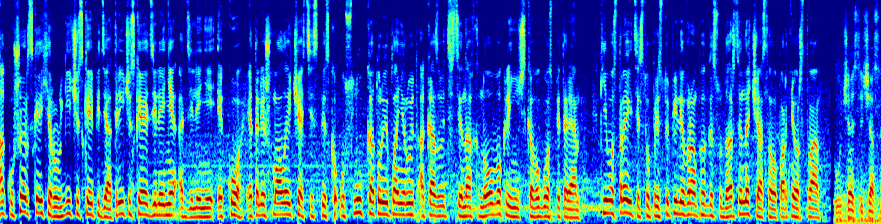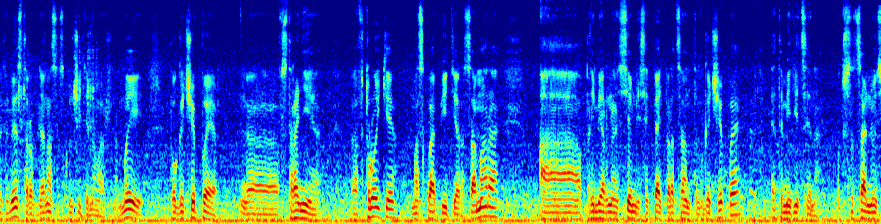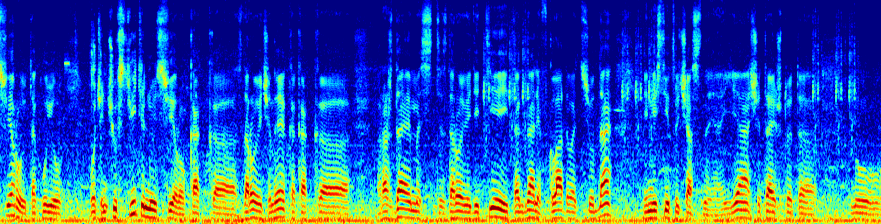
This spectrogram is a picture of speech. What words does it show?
Акушерское, хирургическое, педиатрическое отделение, отделение ЭКО – это лишь малые части списка услуг, которые планируют оказывать в стенах нового клинического госпиталя. К его строительству приступили в рамках государственно-частного партнерства. Участие частных инвесторов для нас исключительно важно. Мы по ГЧП э, в стране э, в тройке – Москва, Питер, Самара, а примерно 75% ГЧП – это медицина. В социальную сферу и такую очень чувствительную сферу, как э, здоровье человека, как э, рождаемость, здоровье детей и так далее, вкладывать сюда инвестиции частные, я считаю, что это ну,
